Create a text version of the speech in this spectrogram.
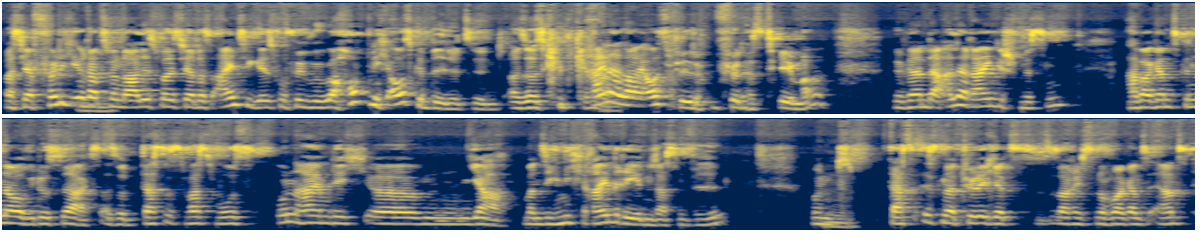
Was ja völlig mhm. irrational ist, weil es ja das Einzige ist, wofür wir überhaupt nicht ausgebildet sind. Also es gibt keinerlei Ausbildung für das Thema. Wir werden da alle reingeschmissen. Aber ganz genau, wie du sagst, also das ist was, wo es unheimlich, ähm, ja, man sich nicht reinreden lassen will. Und mhm. das ist natürlich, jetzt sage ich es nochmal ganz ernst,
